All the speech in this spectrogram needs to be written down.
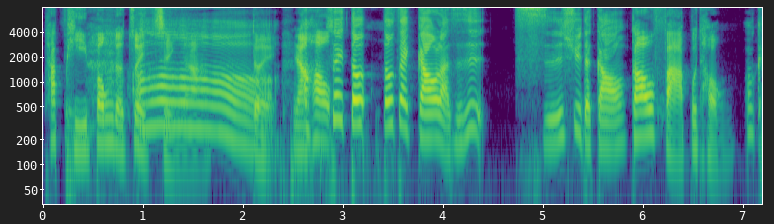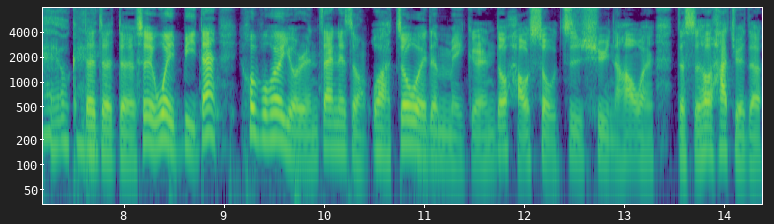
它皮绷的最紧啊。哦、对，然后、哦、所以都都在高啦，只是。持续的高高法不同，OK OK，对对对，所以未必，但会不会有人在那种哇，周围的每个人都好守秩序，然后玩的时候，他觉得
